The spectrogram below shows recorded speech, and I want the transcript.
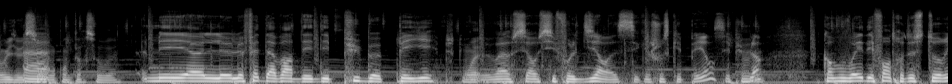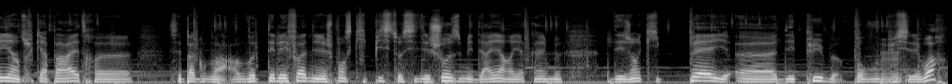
oui, oui, sur Euh, mon compte perso, ouais. Mais euh, le, le fait d'avoir des, des pubs payées, parce que, Ouais. euh, voilà, ça aussi, il faut le dire, c'est quelque chose qui est payant, ces pubs-là. Mhm. Quand vous voyez des fois entre deux stories un truc apparaître, euh, c'est pas que bah, votre téléphone, je pense qu'il piste aussi des choses, mais derrière, il y a quand même des gens qui payent euh, des pubs pour que vous Mhm. puissiez les voir.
